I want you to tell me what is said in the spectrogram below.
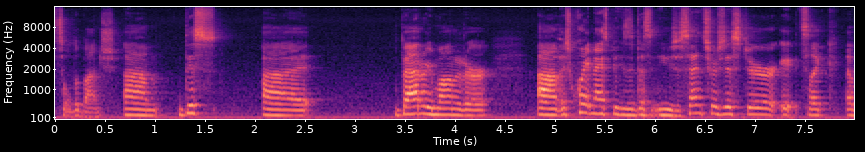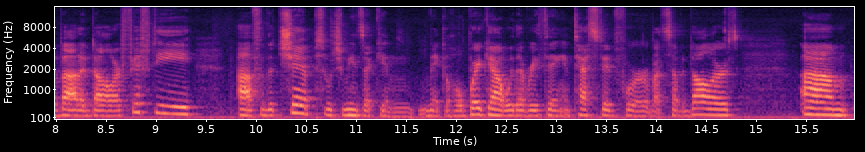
sold a bunch. Um, this uh, battery monitor um, is quite nice because it doesn't use a sense resistor. It's like about a dollar fifty uh, for the chips, which means I can make a whole breakout with everything and test it for about seven dollars. Um,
